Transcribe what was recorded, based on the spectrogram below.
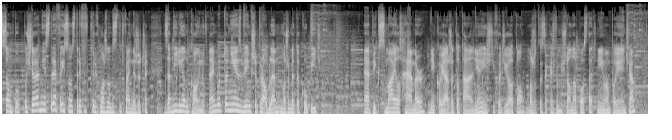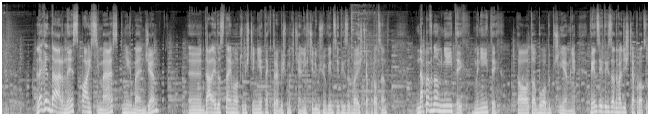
są po, pośrednie strefy i są strefy, w których można dostać fajne rzeczy. Za bilion coinów. No jakby to nie jest większy problem, możemy to kupić. Epic Smile Hammer, nie kojarzę totalnie, jeśli chodzi o to. Może to jest jakaś wymyślona postać, nie mam pojęcia. Legendarny Spicy Mask, niech będzie. Yy, dalej dostajemy oczywiście nie te, które byśmy chcieli. Chcielibyśmy więcej tych za 20%. Na pewno mniej tych, mniej tych. To, to byłoby przyjemnie. Więcej tych za 20%.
